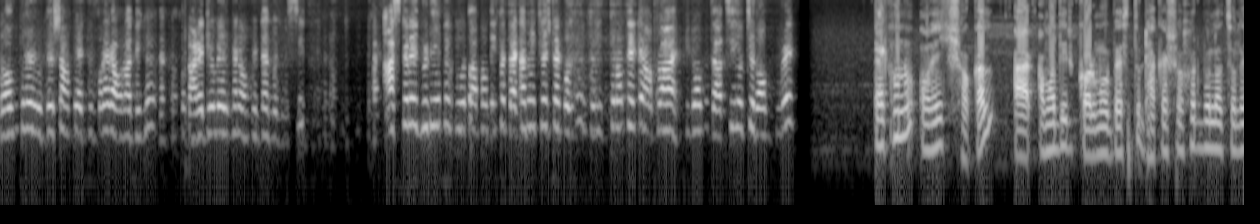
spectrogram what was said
রংপুরের উদ্দেশ্যে এখানে অপেক্ষা আজকের এই ভিডিওতে আপনাদেরকে দেখানোর চেষ্টা করব উত্তরা থেকে আমরা কীভাবে যাচ্ছি হচ্ছে রংপুরে। এখনও অনেক সকাল আর আমাদের কর্মব্যস্ত ঢাকা শহর বলা চলে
